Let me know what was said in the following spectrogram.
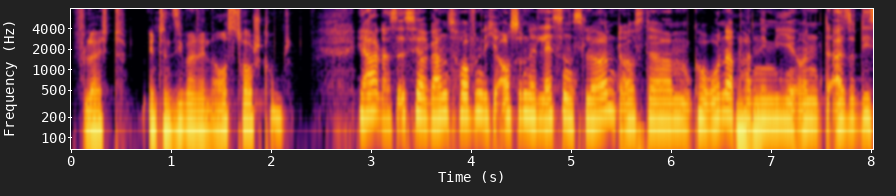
vielleicht intensiver in den Austausch kommt? Ja, das ist ja ganz hoffentlich auch so eine Lessons learned aus der ähm, Corona-Pandemie. Mhm. Und also die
